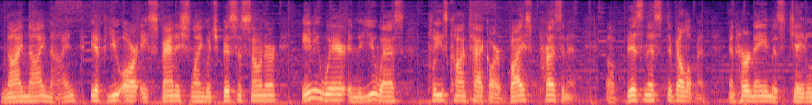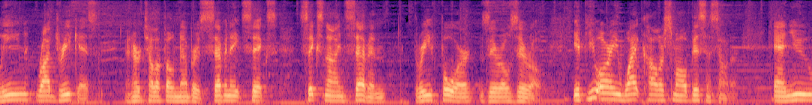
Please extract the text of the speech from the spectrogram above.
0999. If you are a Spanish language business owner anywhere in the U.S., please contact our Vice President of Business Development, and her name is Jaylene Rodriguez, and her telephone number is 786 697 3400. If you are a white collar small business owner and you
